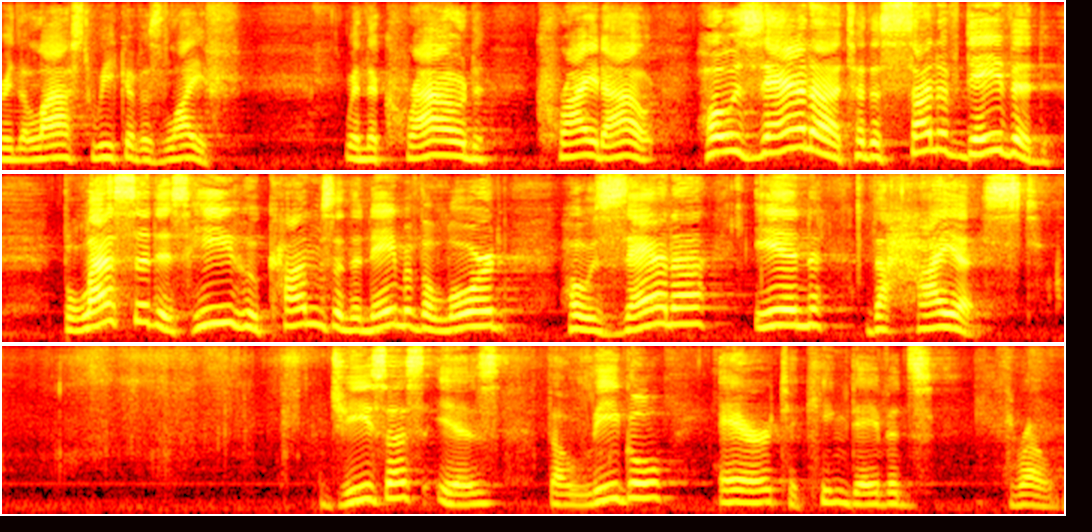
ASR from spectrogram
during the last week of his life when the crowd cried out, Hosanna to the Son of David! Blessed is he who comes in the name of the Lord. Hosanna in the highest. Jesus is the legal heir to King David's throne.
